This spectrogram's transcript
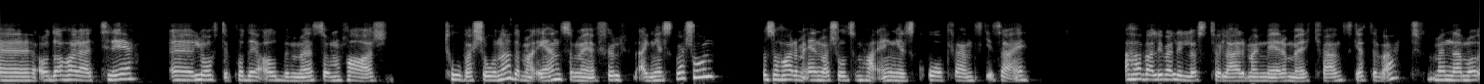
Eh, og da har jeg tre eh, låter på det albumet som har to versjoner. De har én som er fullt engelsk versjon, og så har de en versjon som har engelsk og kvensk i seg. Jeg har veldig veldig lyst til å lære meg mer og mer kvensk etter hvert. men må,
